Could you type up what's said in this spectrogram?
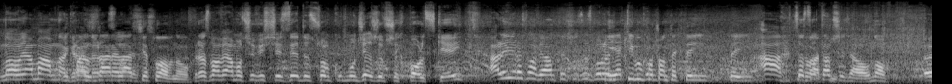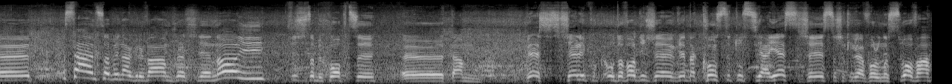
No ja mam nagrane. Pan zda relację słowną. Rozmawiałem oczywiście z jednym z członków Młodzieży Wszechpolskiej, ale i rozmawiałem też i ze I zwolennikami. jaki był początek tej, tej A, co, co tam się działo? No, e, stałem sobie, nagrywałem grzecznie, no i przyszli sobie chłopcy, e, tam, chcieli udowodnić, że jednak konstytucja jest, że jest coś takiego jak wolność słowa.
